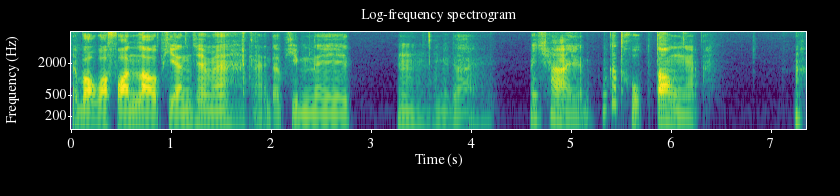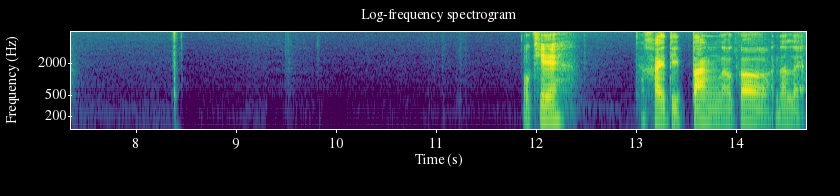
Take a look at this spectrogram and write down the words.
จะบอกว่าฟอนต์เราเพี้ยนใช่ไหมแต่พิมพ์ใน อืม ไม่ได้ ไม่ใช่ มันก็ถูกต้องอะโอเค ถ้าใครติดตั้งแล้วก็นั่นแหละ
